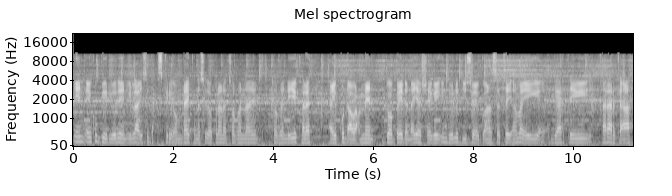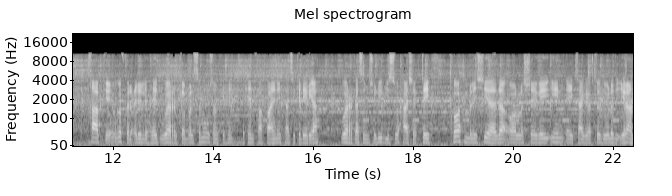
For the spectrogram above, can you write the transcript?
in ay ku geeriyoodeen ilaa iyo saddex askari oo maraykana sidoo kalena tobaneeyo kale ay ku dhaawacmeen. Jo baiden ayaa sheegay in dowladdiisu ay go'aansatay ama ay gaartay qaraarka ah qaabkii ay uga falceli lahayd weerarka balse ma uusan bixin faahfaahin. Intaasi ka dheeri ah weerarkaasi mas'uuliyaddiisa waxaa sheegtay koox maleeshiyaada oo la sheegay in ay taageerto dowladda iiraan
